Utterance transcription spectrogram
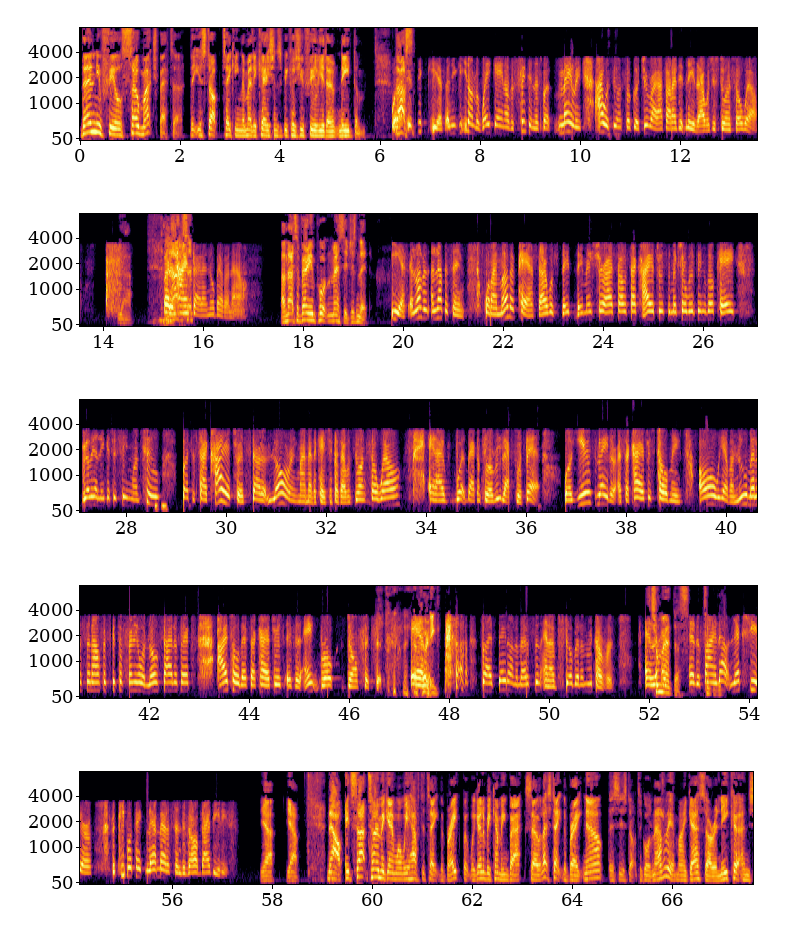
Then you feel so much better that you stop taking the medications because you feel you don't need them. Well, That's yes, and you, you know the weight gain or the sleepiness, but mainly I was doing so good. You're right. I thought I didn't need it. I was just doing so well. Yeah. But in hindsight, a, I know better now. And that's a very important message, isn't it? Yes. Another another thing. When my mother passed, I was they they made sure I saw a psychiatrist to make sure everything was okay. Really, Anika should see one too. But the psychiatrist started lowering my medication because I was doing so well, and I went back into a relapse with that. Well, years later, a psychiatrist told me, "Oh, we have a new medicine out for schizophrenia with no side effects." I told that psychiatrist, "If it ain't broke, don't fix it." and so I stayed on the medicine, and I've still been in recovery. And, Tremendous. And, to find out next year, the people taking that medicine develop diabetes. Yeah, yeah. Now, it's that time again when we have to take the break, but we're going to be coming back. So let's take the break now. This is Dr. Gordon Atherley and my guests are Anika and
